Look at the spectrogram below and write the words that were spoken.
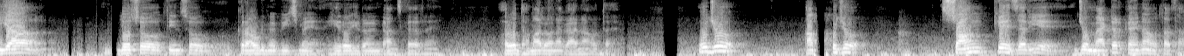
या 200-300 क्राउड में बीच में हीरो हीरोइन डांस कर रहे हैं, और वो धमाल वाला गाना होता है। वो जो आपको जो सॉन्ग के ज़रिए जो मैटर कहना होता था,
